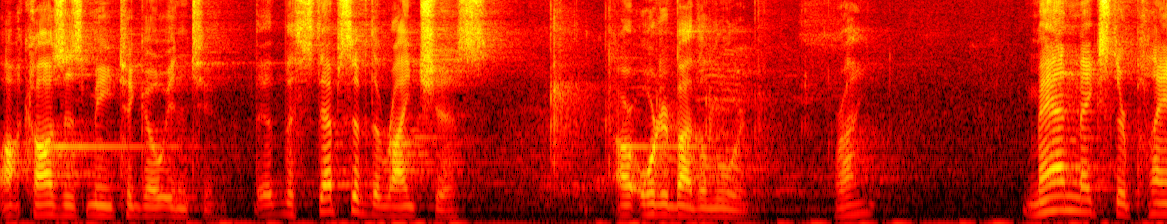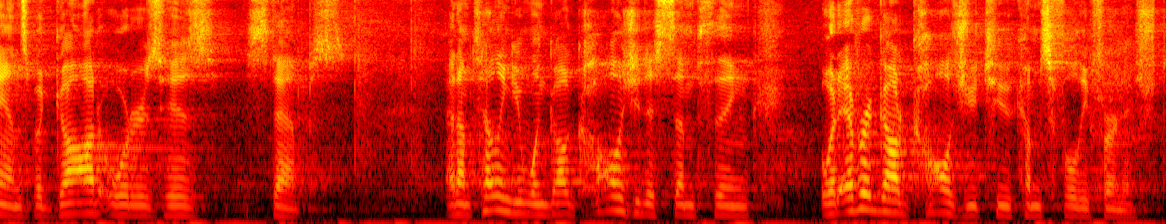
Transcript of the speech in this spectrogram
uh, causes me to go into. The steps of the righteous are ordered by the Lord, right? Man makes their plans, but God orders his steps. And I'm telling you, when God calls you to something, whatever God calls you to comes fully furnished.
